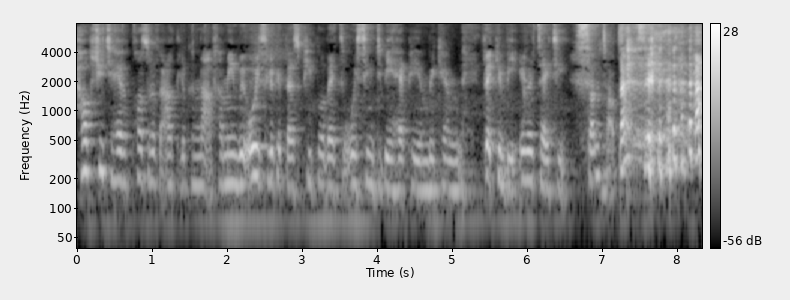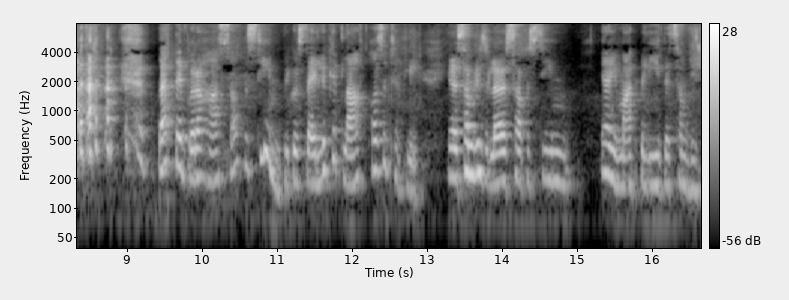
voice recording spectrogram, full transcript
helps you to have a positive outlook on life. I mean, we always look at those people that always seem to be happy, and we can they can be irritating sometimes. But, but they've got a high self esteem because they look at life positively. You know, somebody with low self esteem, you know, you might believe that somebody's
